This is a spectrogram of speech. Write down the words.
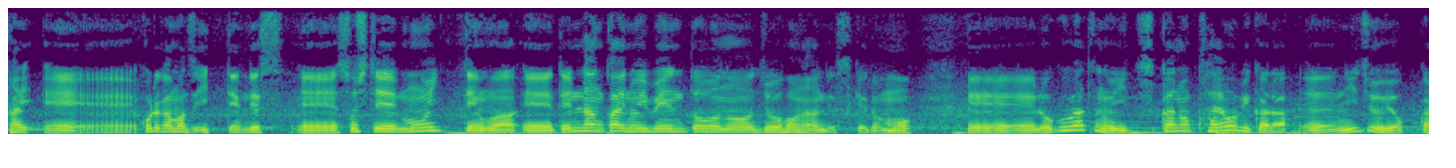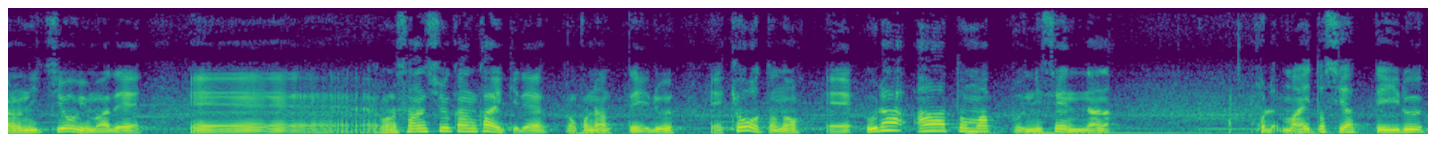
はい、えー、これがまず1点です。えー、そしてもう1点は、えー、展覧会のイベントの情報なんですけども、えー、6月の5日の火曜日から、えー、24日の日曜日まで、えー、この3週間会期で行っている、えー、京都の、えー、裏アートマップ2007これ毎年やっている、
